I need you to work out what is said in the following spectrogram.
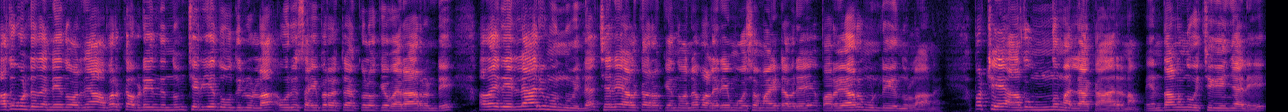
അതുകൊണ്ട് തന്നെ എന്ന് പറഞ്ഞാൽ അവർക്ക് അവിടെ നിന്നും ചെറിയ തോതിലുള്ള ഒരു സൈബർ അറ്റാക്കുകളൊക്കെ വരാറുണ്ട്. അതായത് എല്ലാവരും ഒന്നുമില്ല. ചില ആൾക്കാരൊക്കെ എന്ന് പറഞ്ഞാൽ വളരെ മോശമായിട്ട് അവരെ പറയാറുമുണ്ട് എന്നുള്ളതാണ്. പക്ഷേ അതൊന്നുമല്ല കാരണം. എന്താണെന്ന് വെച്ച് കഴിഞ്ഞാൽ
